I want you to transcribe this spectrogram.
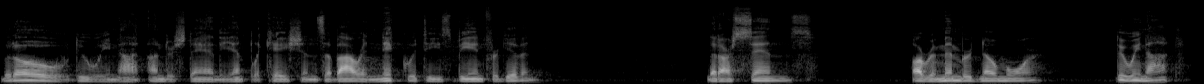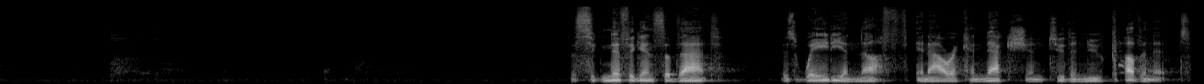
But oh, do we not understand the implications of our iniquities being forgiven? That our sins are remembered no more? Do we not? The significance of that is weighty enough in our connection to the new covenant.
